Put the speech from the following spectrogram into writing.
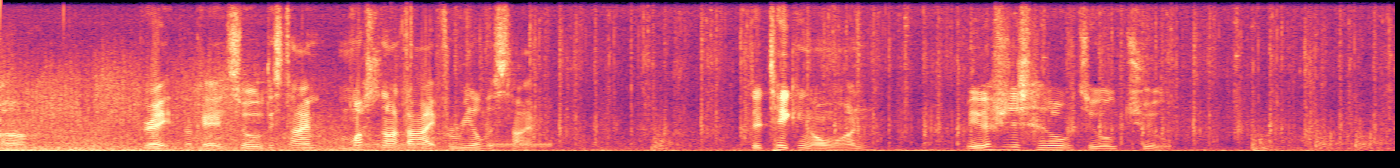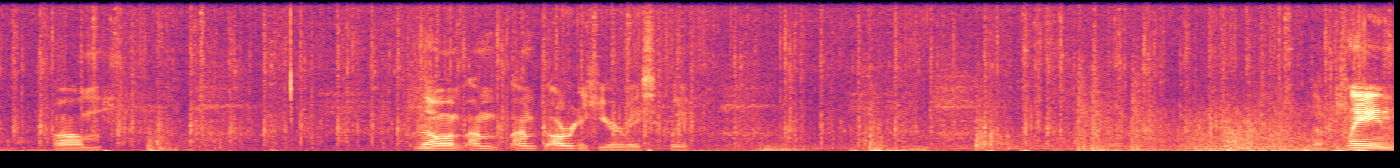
Um, great. Okay, so this time, must not die. For real this time. They're taking a 01. Maybe I should just head over to 02. Um. No, I'm I'm I'm already here basically. The plane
